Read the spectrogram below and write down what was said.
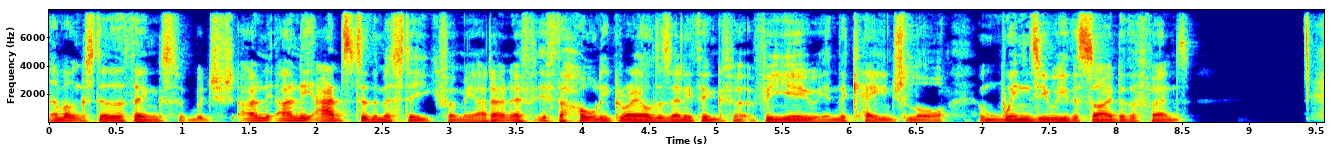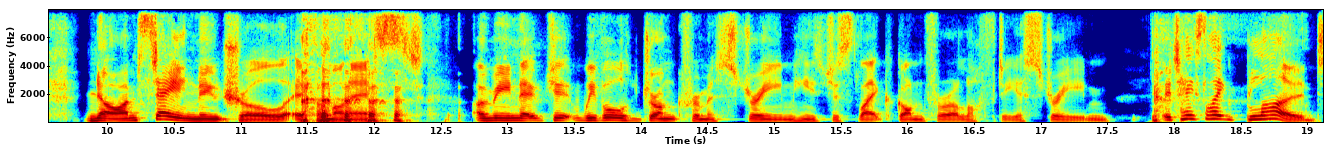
amongst other things, which only only adds to the mystique for me. I don't know if, if the Holy Grail does anything for, for you in the cage law and wins you either side of the fence. No, I'm staying neutral, if I'm honest. I mean, it we've all drunk from a stream. He's just like gone for a loftier stream. It tastes like blood.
